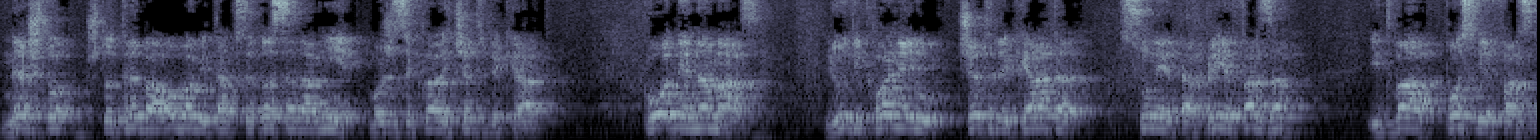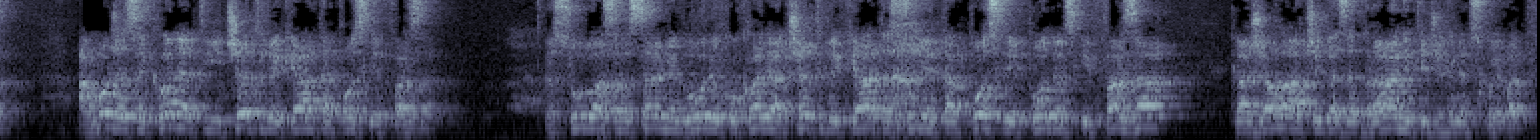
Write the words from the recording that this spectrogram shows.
nešto što treba obaviti ako se do sada nije. Može se kladiti četiri rekeata. Podne namaz. Ljudi klanjaju četiri rekeata suneta prije farza i dva poslije farza. A može se klanjati i četiri rekiata poslije farza. Rasulullah s.a.v. je govorio ko klanja četiri rekiata sunjeta poslije podnevskih farza, kaže Allah će ga zabraniti džehennemskoj vatri.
